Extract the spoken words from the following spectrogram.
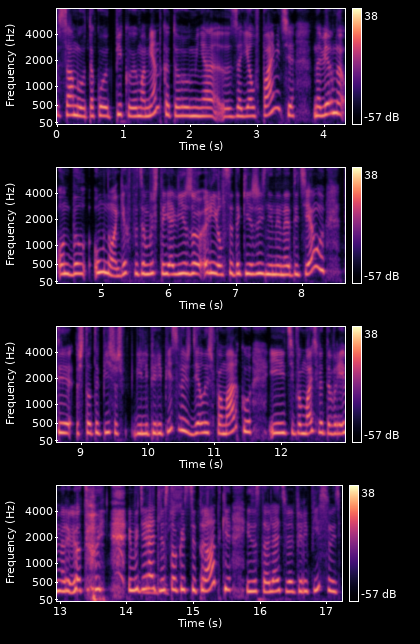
самый вот такой вот пиковый момент, который у меня э, заел в памяти, наверное, он был у многих, потому что я вижу рилсы такие жизненные на эту тему. Ты что-то пишешь или переписываешь, делаешь помарку, и типа мать в это время рвет твой и вытирает листок из тетрадки и заставляет тебя переписывать.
